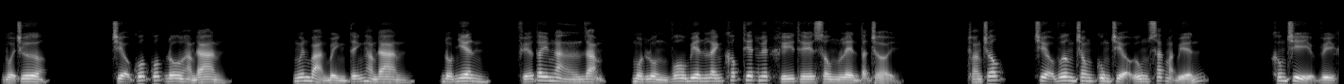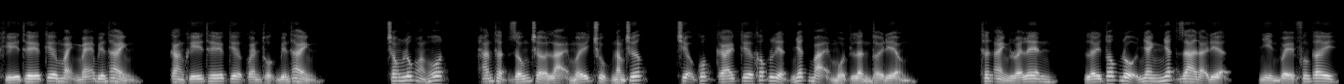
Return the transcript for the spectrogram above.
Buổi trưa, triệu quốc quốc đô Hàm Đan. Nguyên bản bình tĩnh Hàm Đan, đột nhiên, phía tây ngàn dặm, một luồng vô biên lãnh khốc thiết huyết khí thế sông lên tận trời. Thoáng chốc, triệu vương trong cung triệu ung sắc mặt biến. Không chỉ vì khí thế kia mạnh mẽ biến thành, càng khí thế kia quen thuộc biến thành. Trong lúc hoàng hốt, hắn thật giống trở lại mấy chục năm trước, triệu quốc cái kia khốc liệt nhất bại một lần thời điểm. Thân ảnh lóe lên, lấy tốc độ nhanh nhất ra đại điện, nhìn về phương Tây.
